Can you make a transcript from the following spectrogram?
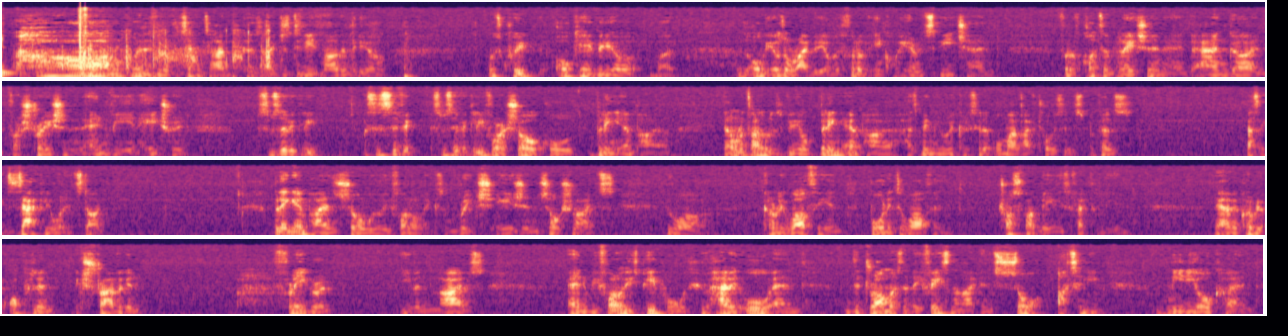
Oh, I'm recording this video for the second time because I just deleted my other video. It was quick, okay video, but it was okay, it was alright video, but full of incoherent speech and full of contemplation and anger and frustration and envy and hatred. Specifically, specific specifically for a show called Bling Empire. And I want to title this video Bling Empire has made me reconsider all my life choices because that's exactly what it's done. Bling Empire is a show where we follow like some rich Asian socialites who are incredibly wealthy and born into wealth and trust fund babies effectively and they have incredibly opulent, extravagant, flagrant even lives. And we follow these people who have it all and the dramas that they face in their life and so utterly mediocre and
